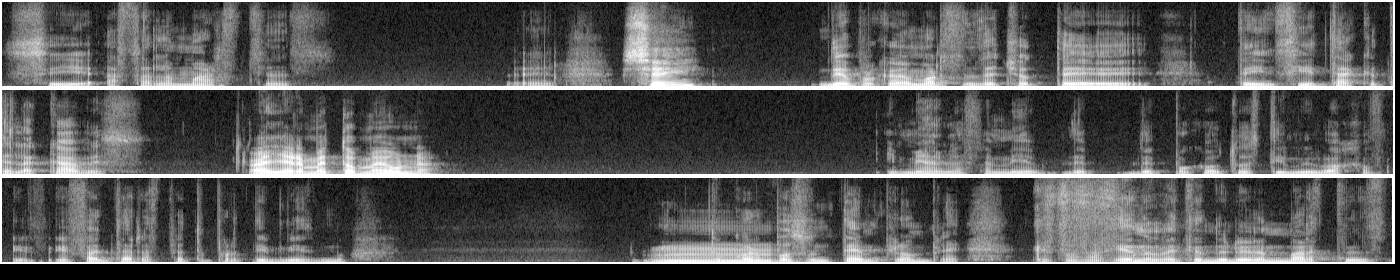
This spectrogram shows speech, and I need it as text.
Sí, hasta la Martens. Eh, Sí, digo, porque la Martens de hecho te, te incita a que te la acabes. ayer me tomé una. Y me hablas a mí de, de poca autoestima y baja y, y falta de respeto por ti mismo. Tu Mm, cuerpo es un templo, hombre. ¿Qué estás haciendo metiéndole una Martens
